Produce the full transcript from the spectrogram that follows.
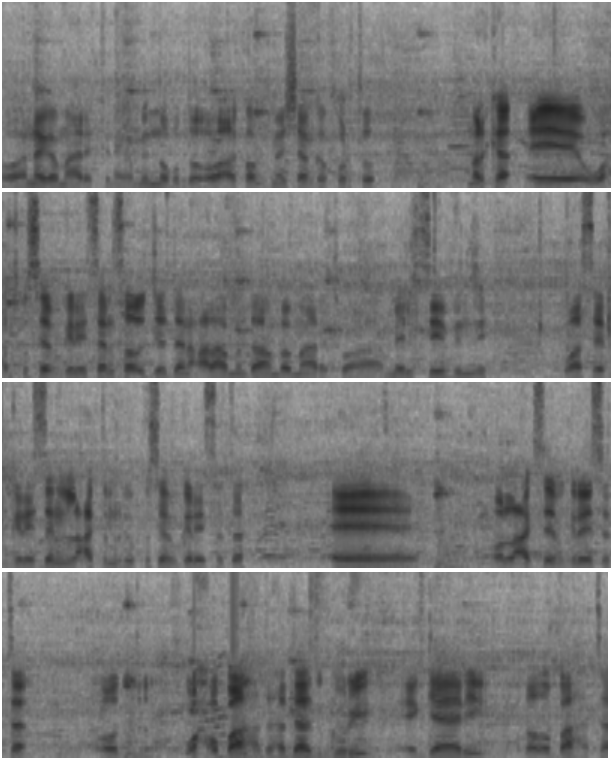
oo annaga maaragtay naga mid noqdo oo account meeshaan ka furto. Marka waxaad ku seefgaraysan saa ujeedaan calaamadaanba maaragta waa meel savings waa seefgaraysan lacagta markay ku seefgaraysata oo lacag seefgaraysata ood wax u baahata haddaad guri gaari haddaad u baahata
